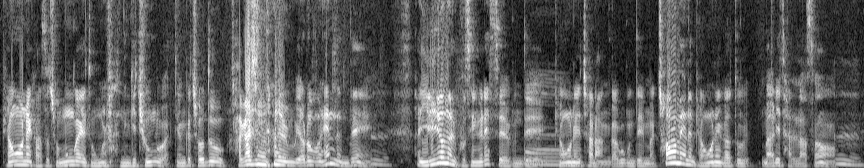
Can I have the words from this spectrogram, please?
병원에 가서 전문가의 도움을 받는 게 좋은 것 같아요. 그러니까 저도 자가 진단을 여러 번 했는데 음. 한 1년을 고생을 했어요. 근데 어. 병원에 잘 안 가고 근데 막 처음에는 병원에 가도 말이 달라서 음.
